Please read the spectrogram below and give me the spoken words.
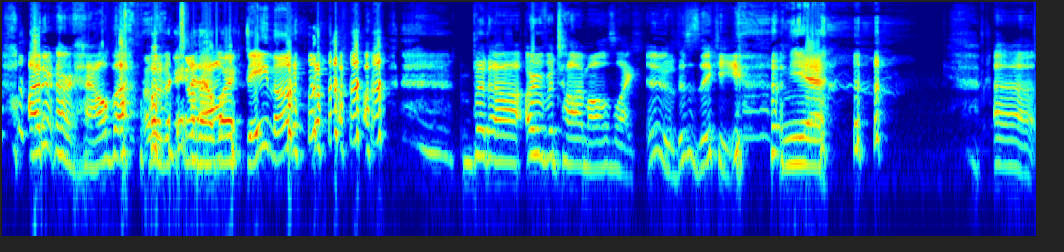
I don't know how that I don't know worked how that worked either. but uh, over time I was like, "Ooh, this is icky." yeah. Uh,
